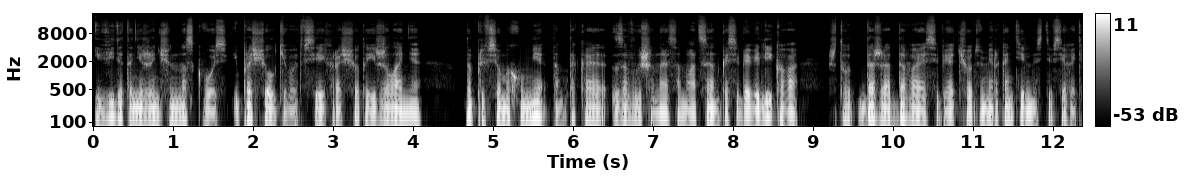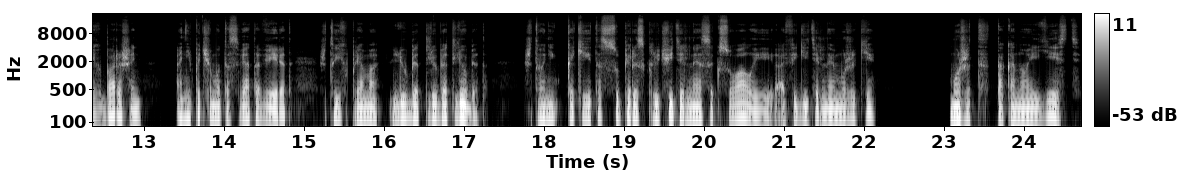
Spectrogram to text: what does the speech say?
И видят они женщин насквозь и прощелкивают все их расчеты и желания. Но при всем их уме там такая завышенная самооценка себя великого – что даже отдавая себе отчет в меркантильности всех этих барышень, они почему-то свято верят, что их прямо любят, любят, любят, что они какие-то суперисключительные сексуалы и офигительные мужики. Может, так оно и есть,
